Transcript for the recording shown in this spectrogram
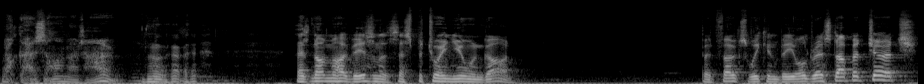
what goes on at home. That's not my business. That's between you and God. But, folks, we can be all dressed up at church,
